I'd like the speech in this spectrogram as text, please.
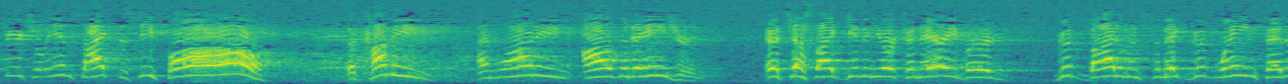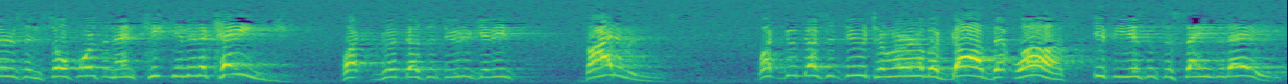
spiritual insight to see far off the coming and warning of the danger? It's just like giving your canary bird good vitamins to make good wing feathers and so forth and then keep him in a cage. What good does it do to give him vitamins? What good does it do to learn of a God that was if he isn't the same today?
